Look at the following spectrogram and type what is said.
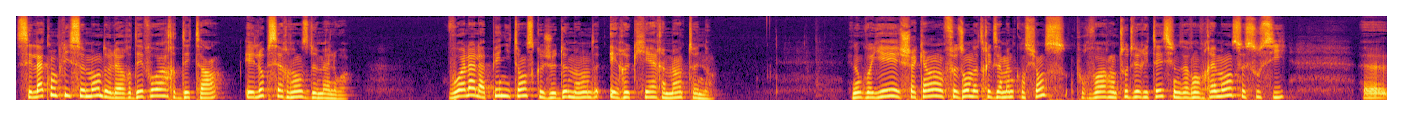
c'est l'accomplissement de leur devoir d'État et l'observance de ma loi. Voilà la pénitence que je demande et requiert maintenant. Et donc, voyez, chacun faisons notre examen de conscience pour voir en toute vérité si nous avons vraiment ce souci euh,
